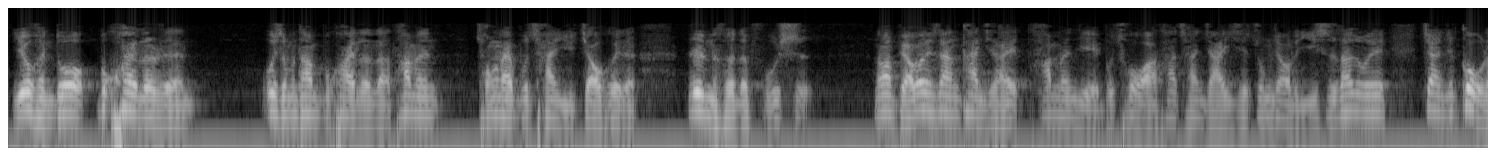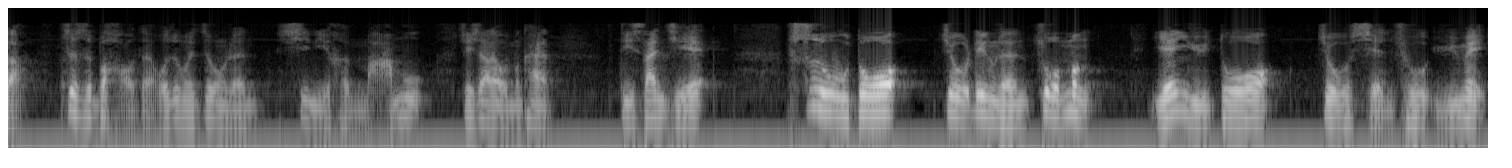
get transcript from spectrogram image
有很多不快乐的人，为什么他们不快乐呢？他们从来不参与教会的任何的服饰，那么表面上看起来他们也不错啊，他参加一些宗教的仪式，他认为这样就够了，这是不好的。我认为这种人心里很麻木。接下来我们看第三节，事物多就令人做梦，言语多就显出愚昧。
